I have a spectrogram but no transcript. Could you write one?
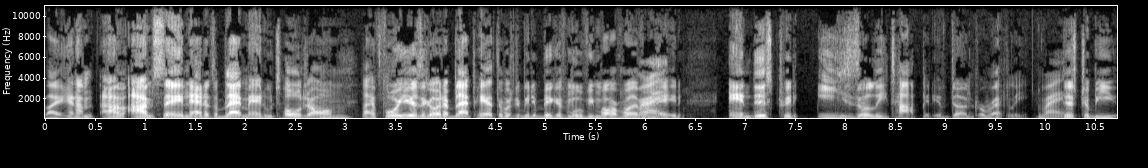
Like, and I'm I'm I'm saying that as a black man who told y'all Mhm. like four years ago that Black Panther was to be the biggest movie Marvel ever Right. made, and this could easily top it if done correctly. Right. This could be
